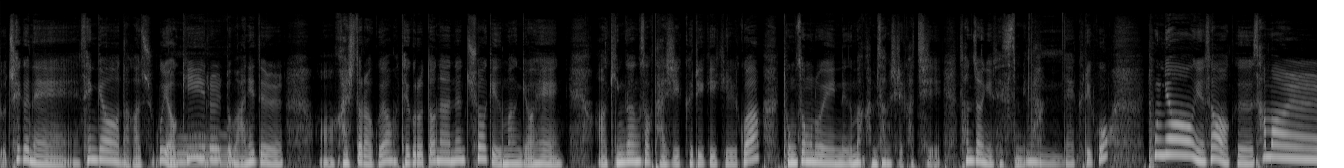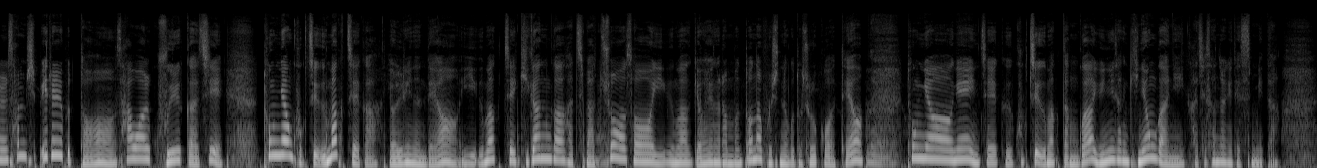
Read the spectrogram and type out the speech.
또 최근에 생겨나가지고 여기를 오. 또 많이들 어, 가시더라고요. 대구로 떠나는 추억의 음악 여행, 어, 김광석 다시 그리기 길과 동성로에 있는 음악 감상실이 같이 선정이 됐습니다. 음. 네, 그리고 통영에서 그 3월 31일부터 4월 9일까지 통영 국제 음악제가 열리는데요. 이 음악제 기간과 같이 맞추어서 이 음악 여행을 한번 떠나 보시는 것도 좋을 것 같아요. 네. 통영에 이제 그 국제 음악 단과 윤희상 기념관이 같이 선정이 됐습니다.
